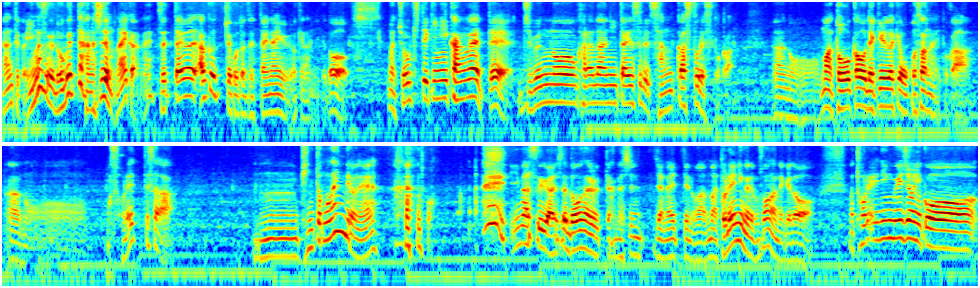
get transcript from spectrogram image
なんていうか今すぐ毒って話でもないからね。絶対は悪ってことは絶対ないわけなんだけどまあ、長期的に考えて自分の体に対する酸化ストレスとかあの、まあ、糖化をできるだけ起こさないとかあのそれってさうんピンとこないんだよね。今すぐ明日どうなるって話じゃないっていうのは、まあ、トレーニングでもそうなんだけど、ま、トレーニング以上にこ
